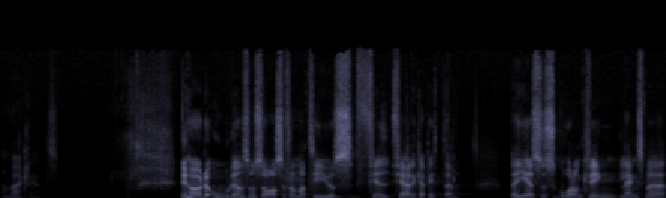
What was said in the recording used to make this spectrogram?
en verklighet. Ni hörde orden som sades från Matteus fjärde kapitel. Där Jesus går omkring längs med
